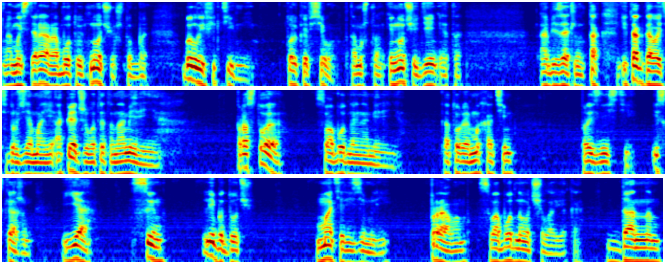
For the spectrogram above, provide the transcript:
мастера работают ночью, чтобы было эффективнее. Только всего. Потому что и ночь, и день это обязательно. Так, итак, давайте, друзья мои, опять же вот это намерение. Простое, свободное намерение которое мы хотим произнести. И скажем, я сын, либо дочь матери земли, правом свободного человека, данным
